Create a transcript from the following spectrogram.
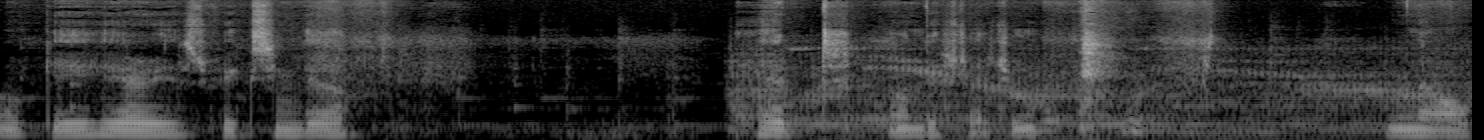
Okay, here is fixing the head on the statue. Now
